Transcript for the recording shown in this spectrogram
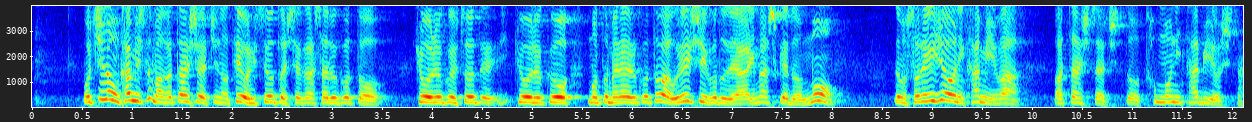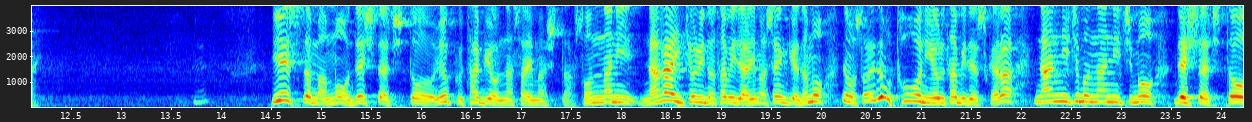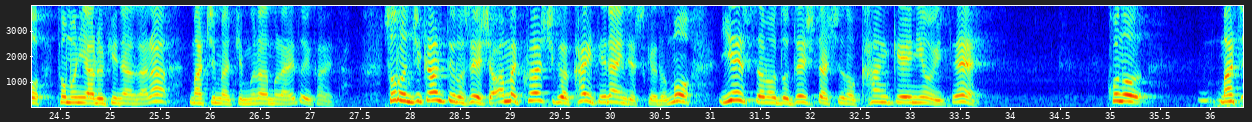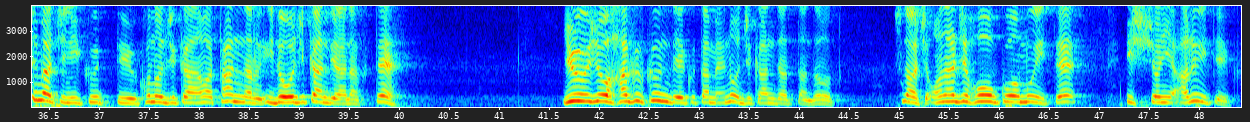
す。もちろん神様が私たちの手を必要としてくださること協力協力を求められることは嬉しいことでありますけどもでもそれ以上に神は私たちと共に旅をしたい。イエス様も弟子たちとよく旅をなさいました。そんなに長い距離の旅ではありませんけれどもでもそれでも徒歩による旅ですから何日も何日も弟子たちと共に歩きながらまちまち村々へと行かれた。その時間というのを聖書はあんまり詳しくは書いてないんですけれどもイエス様と弟子たちとの関係においてこのまちまちに行くっていうこの時間は単なる移動時間ではなくて友情を育んでいくための時間であったんだろうと。すなわち同じ方向を向いて一緒に歩いていく。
